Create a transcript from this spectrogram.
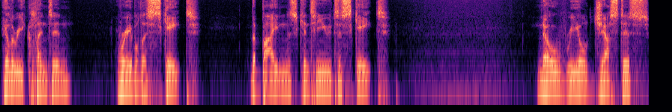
Hillary Clinton were able to skate, the Bidens continue to skate. No real justice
